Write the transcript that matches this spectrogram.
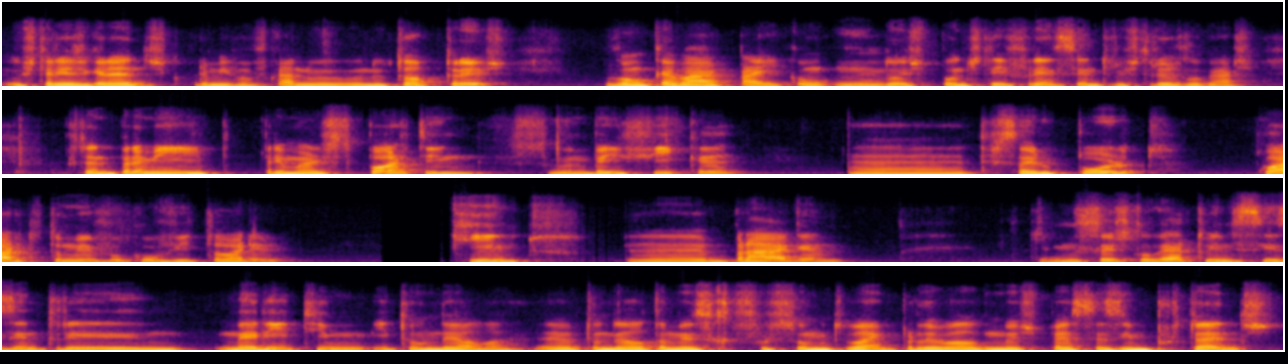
os três grandes, que para mim vão ficar no, no top 3, vão acabar para aí com um, dois pontos de diferença entre os três lugares. Portanto, para mim, primeiro Sporting, segundo Benfica, uh, terceiro Porto, quarto também vou com o Vitória, quinto uh, Braga, no sexto lugar estou indeciso entre Marítimo e Tondela. Uh, Tondela também se reforçou muito bem, perdeu algumas peças importantes,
